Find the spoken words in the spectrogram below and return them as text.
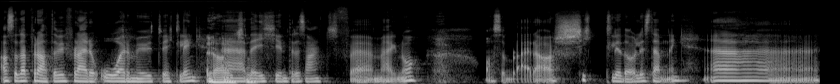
altså da prater vi flere år med utvikling. Ja, Eh, det er ikke interessant for meg nå. Og så ble det skikkelig dårlig stemning. Eh,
